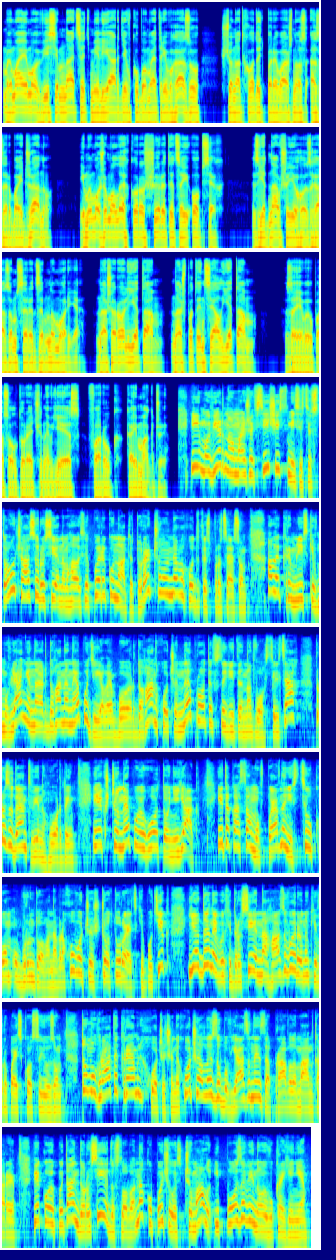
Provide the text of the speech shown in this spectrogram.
Ми маємо 18 мільярдів кубометрів газу, що надходить переважно з Азербайджану, і ми можемо легко розширити цей обсяг, з'єднавши його з газом Середземномор'я. Наша роль є там, наш потенціал є там, заявив посол Туреччини в ЄС Фарук Каймакджі. І ймовірно, майже всі шість місяців з того часу Росія намагалася переконати Туреччину не виходити з процесу. Але кремлівські вмовляння на Ердогана не подіяли, бо Ердоган хоче не проти сидіти на двох стільцях. Президент він гордий. І якщо не по його, то ніяк. І така самовпевненість цілком обґрунтована, враховуючи, що турецький потік єдиний вихід Росії на газовий ринок Європейського союзу. Тому грати Кремль хоче чи не хоче, але зобов'язаний за правилами Анкари, в якої питань до Росії до слова накопичилось чимало і поза війною в Україні.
